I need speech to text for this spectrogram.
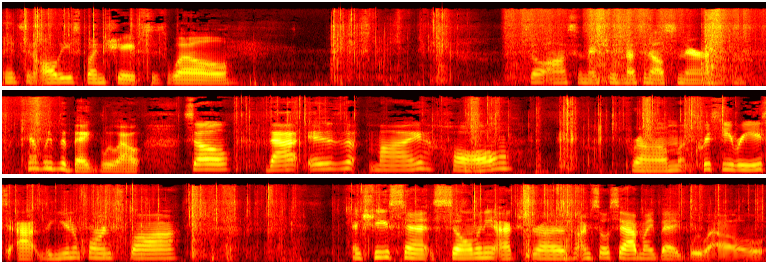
It's in all these fun shapes as well. So awesome. Make sure there's nothing else in there. Can't believe the bag blew out. So that is my haul from Christy Reese at the Unicorn Spa. And she sent so many extras. I'm so sad my bag blew out.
